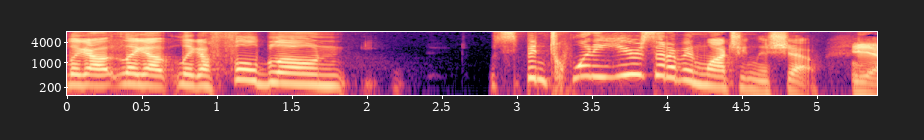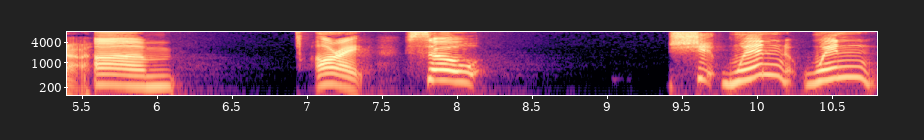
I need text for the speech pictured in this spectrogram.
like a like a like a full blown it's been 20 years that I've been watching this show yeah. um, all right. So, when when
